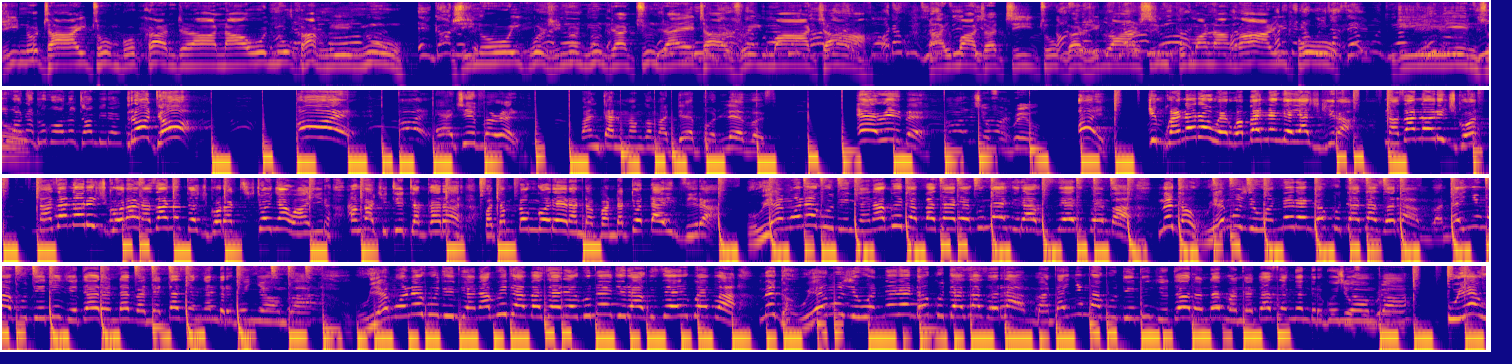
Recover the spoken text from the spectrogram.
zvino taitomboka ndiranawo nyoka minyu zvinoiko zvinonyudha tunzaitazvo imata taibata titoga zvedu asi mukomana nga aripo ndiyenzo e, imbwanorowerwa banenge yadyira nazanoridyora nazanori chikora nazanoto chikora tichitonyawaira anga chiti takarara patamudongorera ndabva ndatodaidzira uye mune kuti ndana kuita basa rekunaidzira kuseri kwemba mega uye muzvionere ndokuti asazoramba ndainyimwa kuti ndizvitaura ndabva ndatasanga ndiri kunyomba uye mone kuti ndiana kuita basa rekunoitira kuseri kwemba mega uye muzvionere ndokuti asazoramba ndanyimwa kuti ndizvitaura ndabva ndatasanga ndiri kunyomba Chukube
